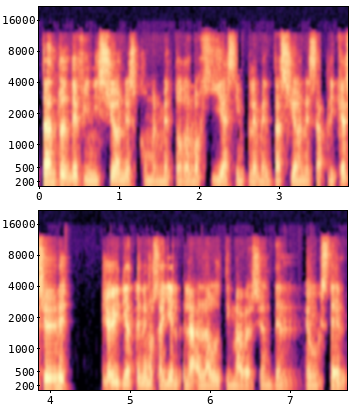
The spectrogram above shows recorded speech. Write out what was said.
tanto en definiciones como en metodologías, implementaciones, aplicaciones. Hoy día tenemos ahí la, última versión del, del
